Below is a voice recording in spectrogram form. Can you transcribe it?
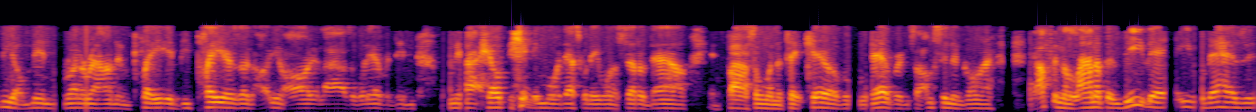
you know, men run around and play, it be players or, you know, all their lives or whatever. Then when they're not healthy anymore, that's when they want to settle down and find someone to take care of or whatever. And so I'm sitting there going, I'm finna line up and be that, even though that hasn't,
